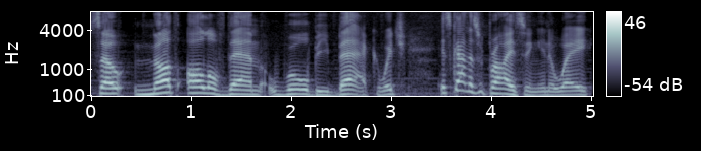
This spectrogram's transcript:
So not all of them will be back, which is kind of surprising in a way.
